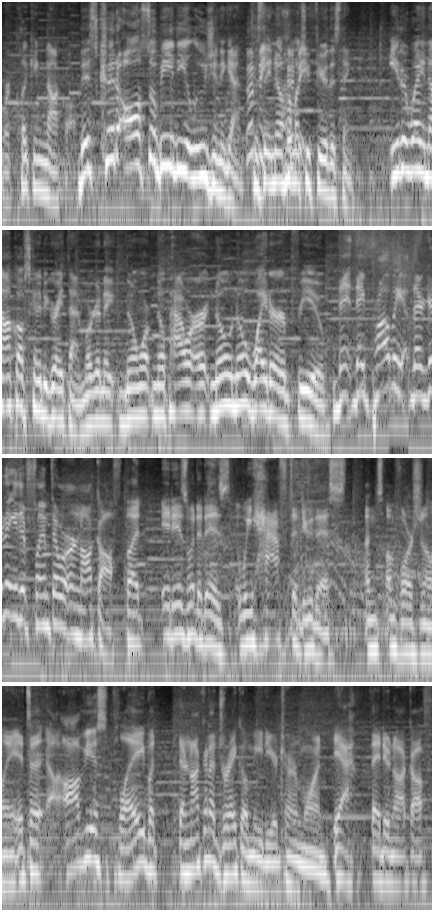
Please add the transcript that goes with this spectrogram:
we're clicking knockoff. This could also be the illusion again, because be, they know how much be. we fear this thing. Either way, knockoff's gonna be great then. We're gonna no more no power or no no white herb for you. They, they probably they're gonna either flamethrower or knockoff, but it is what it is. We have to do this. Unfortunately, it's an obvious play, but they're not gonna Draco Meteor turn one. Yeah, they do knockoff.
